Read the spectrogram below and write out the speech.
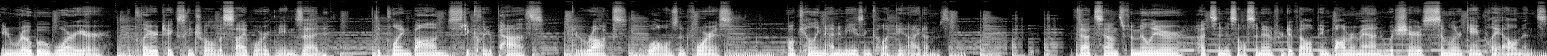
In Robo Warrior, the player takes control of a cyborg named Zed, deploying bombs to clear paths through rocks, walls, and forests while killing enemies and collecting items. If that sounds familiar, Hudson is also known for developing Bomberman, which shares similar gameplay elements.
